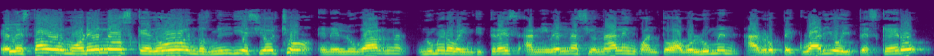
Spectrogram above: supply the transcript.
El estado de Morelos quedó en 2018 en el lugar número 23 a nivel nacional en cuanto a volumen agropecuario y pesquero,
